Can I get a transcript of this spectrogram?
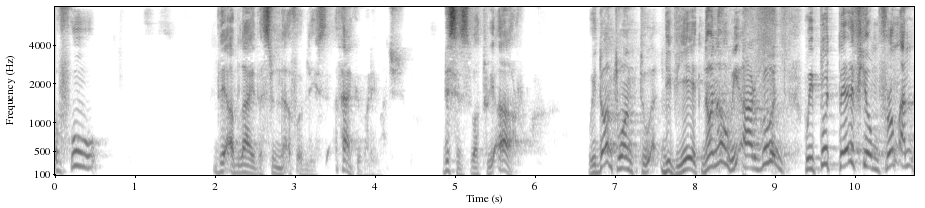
of who? They apply the sunnah of Iblis. Thank you very much. This is what we are. We don't want to deviate. No, no, we are good. We put perfume from,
